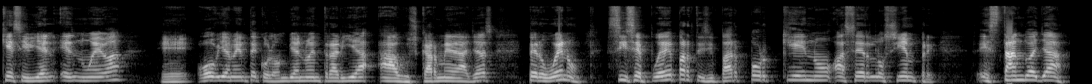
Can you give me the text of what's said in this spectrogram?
que si bien es nueva, eh, obviamente Colombia no entraría a buscar medallas, pero bueno, si se puede participar, ¿por qué no hacerlo siempre? Estando allá,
